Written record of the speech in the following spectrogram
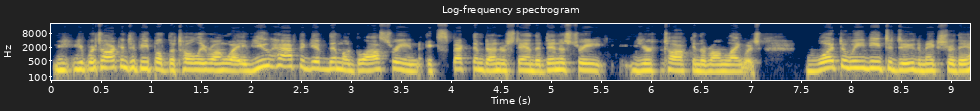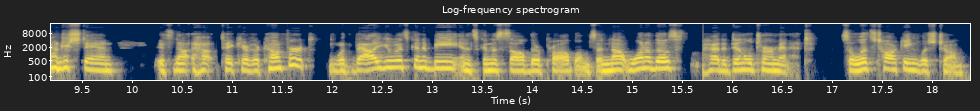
you, we're talking to people the totally wrong way. If you have to give them a glossary and expect them to understand the dentistry, you're talking the wrong language. What do we need to do to make sure they understand it's not how take care of their comfort, what value it's going to be, and it's going to solve their problems. And not one of those had a dental term in it. So let's talk English to them.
